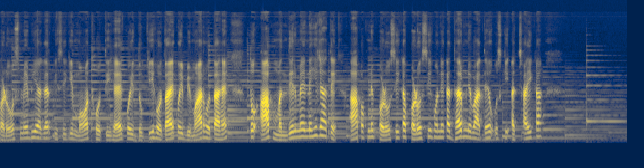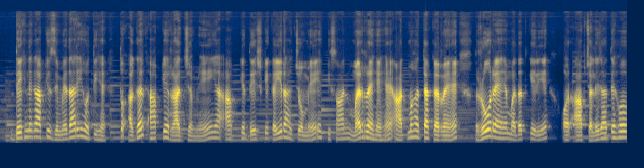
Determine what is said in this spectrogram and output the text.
पड़ोस में भी अगर किसी की मौत होती है, कोई दुखी होता है, कोई बीमार होता है तो आप मंदिर में नहीं जाते। आप अपने पड़ोसी का पड़ोसी होने का धर्म निभाते हो, उसकी अच्छाई का। देखने का आपकी ज़िम्मेदारी होती है। तो अगर आपके राज्य में या आपके देश के कई राज्यों में किसान मर रहे हैं, आत्महत्या कर रहे हैं, रो रहे हैं मदद के लिए और आप चले जाते हो।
